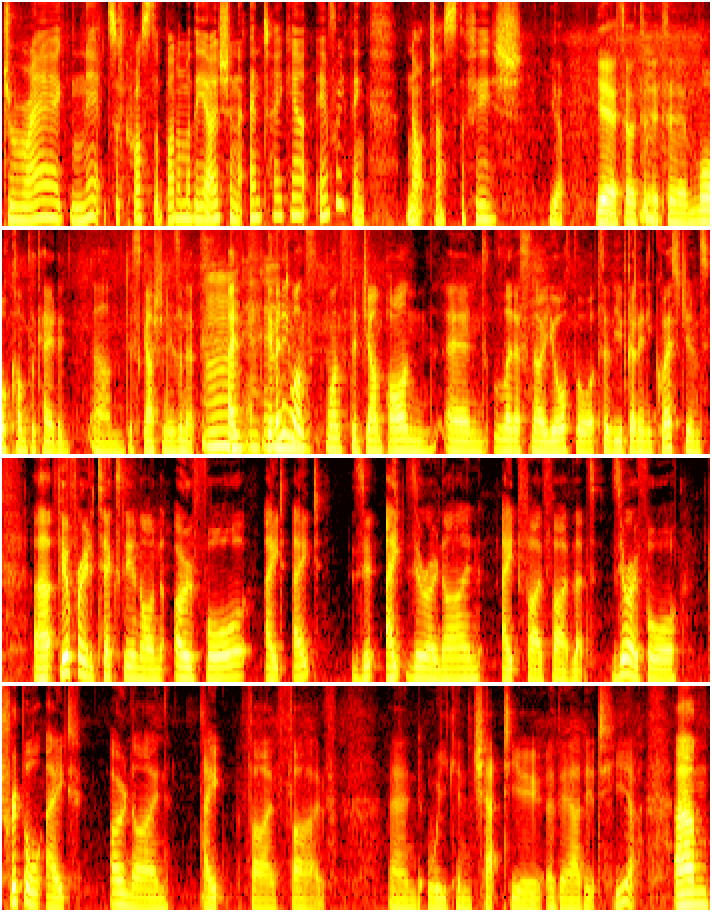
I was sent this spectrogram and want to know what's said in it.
drag nets across the bottom of the ocean and take out everything, not just the fish. Yeah, yeah. So it's a, it's a more complicated um, discussion, isn't it? Mm, and indeed. if anyone wants to jump on and let us know your thoughts, if you've got any questions, uh, feel free to text in on 0488 809 855. That's 04 888 09 855. And we can chat to you about it here. Um,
